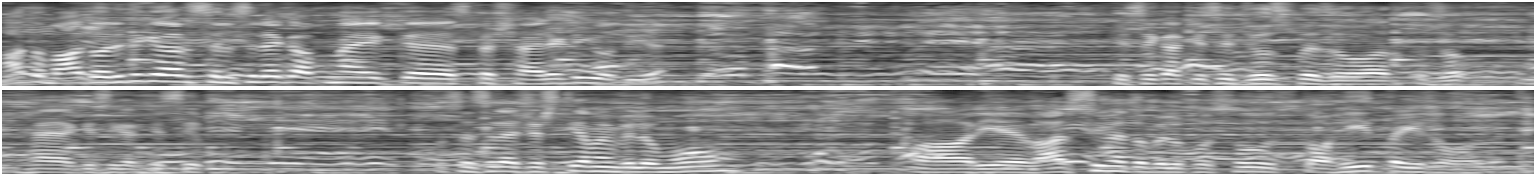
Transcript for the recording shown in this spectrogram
ہاں تو بات ہو رہی تھی کہ ہر سلسلے کا اپنا ایک اسپیشلٹی ہوتی ہے۔ کسی کا کسی جز پہ زور ہے کسی کا کسی۔ سلسلہ چشتیہ میں بالعموم اور یہ وارسی میں تو بالخصوص توحید پہ ہی زور ہے۔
